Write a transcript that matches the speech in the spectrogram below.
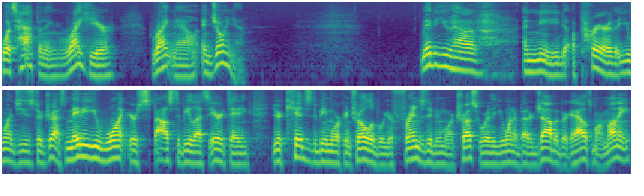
what's happening right here, right now, and join Him. Maybe you have a need, a prayer that you want Jesus to address. Maybe you want your spouse to be less irritating, your kids to be more controllable, your friends to be more trustworthy. You want a better job, a bigger house, more money.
